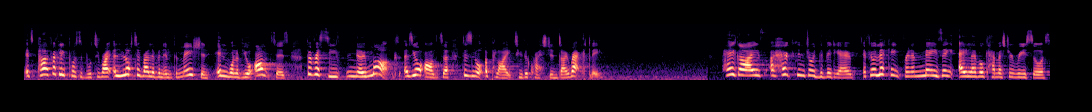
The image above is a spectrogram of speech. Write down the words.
It's perfectly possible to write a lot of relevant information in one of your answers, but receive no marks as your answer does not apply to the question directly. Hey guys, I hope you enjoyed the video. If you're looking for an amazing A-level chemistry resource,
